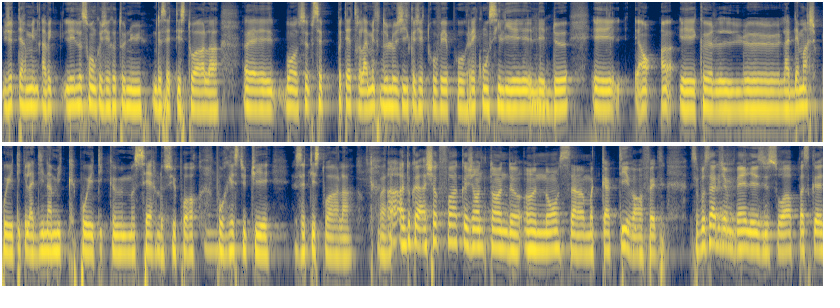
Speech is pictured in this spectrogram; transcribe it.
je termine avec les leçons que j'ai retenues de cette histoire-là. Euh, bon, c'est peut-être la méthodologie que j'ai trouvée pour réconcilier les deux et, et, que le, la démarche poétique, la dynamique poétique me sert de support pour restituer cette histoire-là. Voilà. En tout cas, à chaque fois que j'entends un nom, ça me captive en fait. C'est pour ça que j'aime bien les histoires parce que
